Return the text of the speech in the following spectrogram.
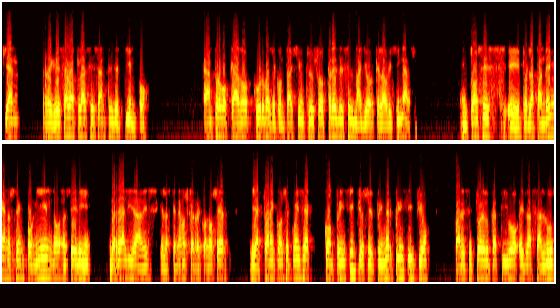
que han regresado a clases antes de tiempo han provocado curvas de contagio incluso tres veces mayor que la original. Entonces, eh, pues la pandemia nos está imponiendo una serie de realidades que las tenemos que reconocer y actuar en consecuencia con principios. Y el primer principio para el sector educativo es la salud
